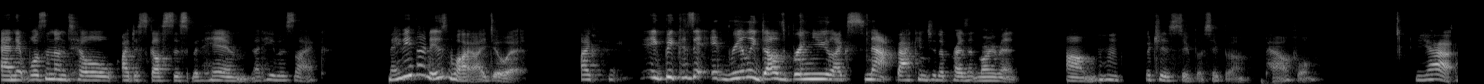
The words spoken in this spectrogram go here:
And it wasn't until I discussed this with him that he was like, maybe that is why I do it. Like, it, because it, it really does bring you like snap back into the present moment. Um, mm-hmm which is super, super powerful. Yeah.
